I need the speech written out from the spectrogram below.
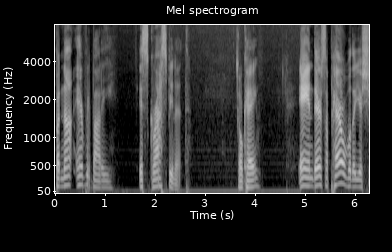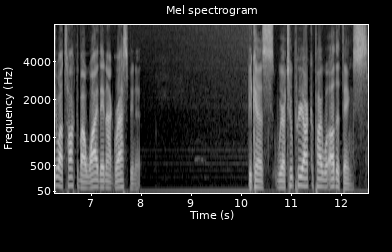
But not everybody is grasping it. Okay? And there's a parable that Yeshua talked about why they're not grasping it. Because we are too preoccupied with other things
